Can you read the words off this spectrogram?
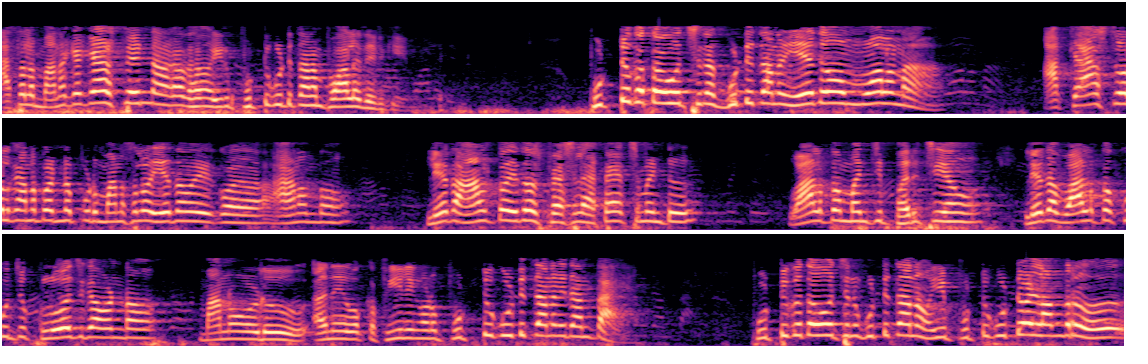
అసలు మనకి క్యాస్ట్ నాకు అర్థం ఇది పుట్టుగుడ్డితనం పోలేదు ఇడికి పుట్టుకతో వచ్చిన గుడ్డితనం ఏదో మూలన ఆ క్యాస్ట్రోల్ కనపడినప్పుడు మనసులో ఏదో ఆనందం లేదా వాళ్ళతో ఏదో స్పెషల్ అటాచ్మెంట్ వాళ్ళతో మంచి పరిచయం లేదా వాళ్ళతో కొంచెం క్లోజ్గా ఉండడం మనోడు అనే ఒక ఫీలింగ్ ఉండడం. పుట్టుగుడ్డితనం ఇదంతా. పుట్టుకతో వచ్చిన గుడ్డితనం. ఈ పుట్టుగుడ్డోళ్ళందరూ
